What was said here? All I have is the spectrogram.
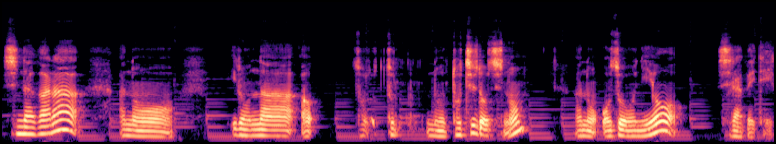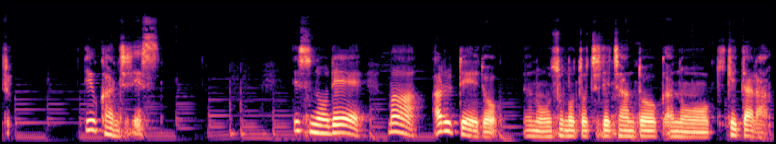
しながら、あの、いろんな、あそその土地土地のあのお雑煮を調べているっていう感じです。ですので、まあ、ある程度、あの、その土地でちゃんと、あの、聞けたら、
